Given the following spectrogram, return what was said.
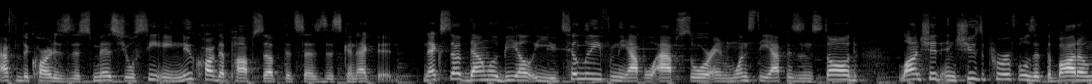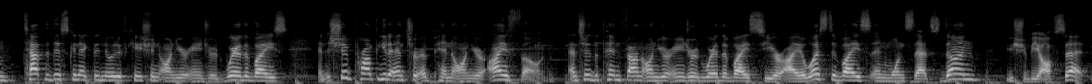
after the card is dismissed, you'll see a new card that pops up that says disconnected. Next up, download BLE Utility from the Apple App Store and once the app is installed, launch it and choose the peripherals at the bottom, tap the disconnected notification on your Android Wear device, and it should prompt you to enter a PIN on your iPhone. Enter the PIN found on your Android Wear device to your iOS device, and once that's done, you should be all set.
